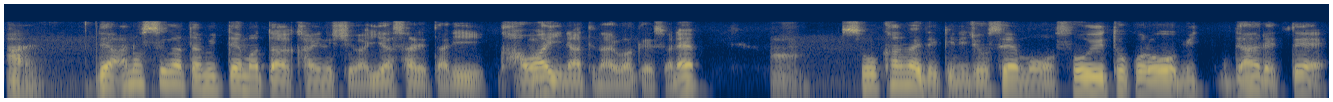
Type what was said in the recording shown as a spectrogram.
はい。であの姿見てまた飼い主が癒されたり可愛いなってなるわけですよね。うん。そう考えた時に女性もそういうところを見られて、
